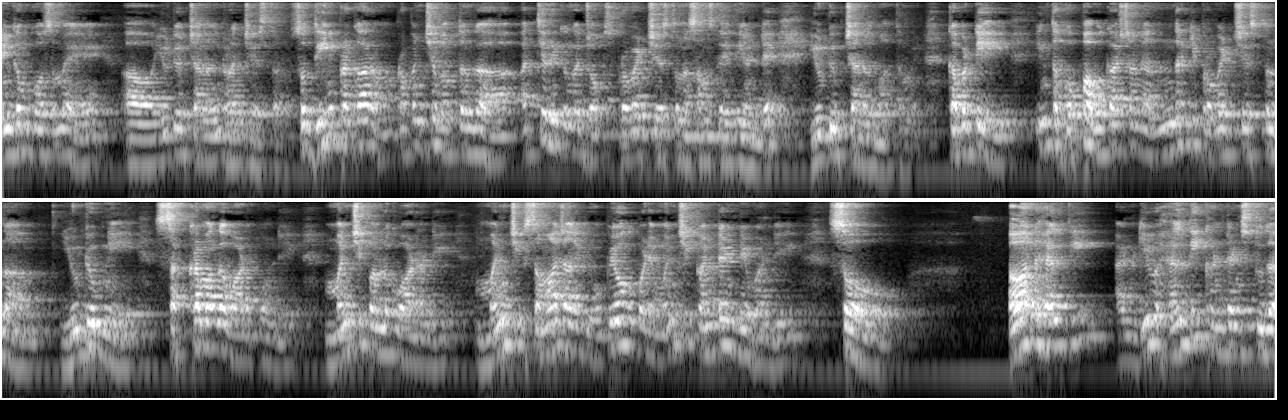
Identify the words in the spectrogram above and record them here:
ఇన్కమ్ కోసమే యూట్యూబ్ ఛానల్ని రన్ చేస్తారు. సో దీని ప్రకారం ప్రపంచవ్యాప్తంగా అత్యధికంగా జాబ్స్ ప్రొవైడ్ చేస్తున్న సంస్థ ఏది అంటే యూట్యూబ్ ఛానల్ మాత్రమే. కాబట్టి ఇంత గొప్ప అవకాశాన్ని అందరికీ ప్రొవైడ్ చేస్తున్న యూట్యూబ్ని సక్రమంగా వాడుకోండి మంచి పనులకు వాడండి మంచి సమాజానికి ఉపయోగపడే మంచి కంటెంట్ని ఇవ్వండి. So earn healthy and give healthy contents to the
